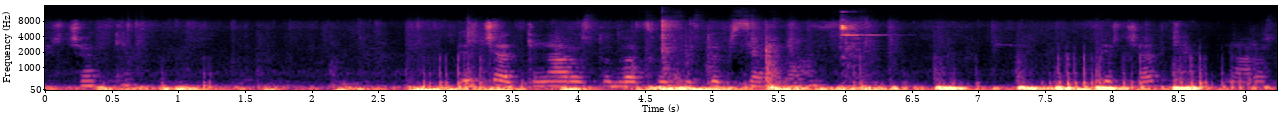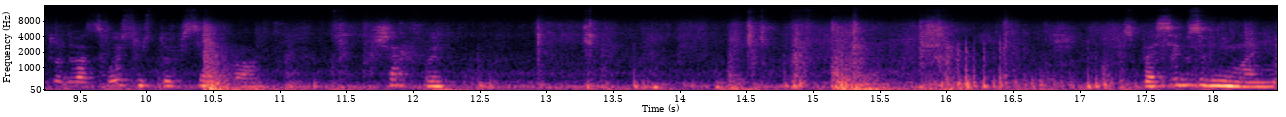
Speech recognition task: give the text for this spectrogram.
Перчатки. Перчатки на рост 128-152. Перчатки на рост 128-152. Шарфы. Спасибо за внимание.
